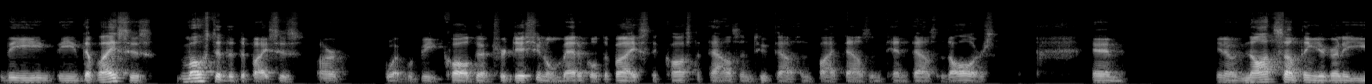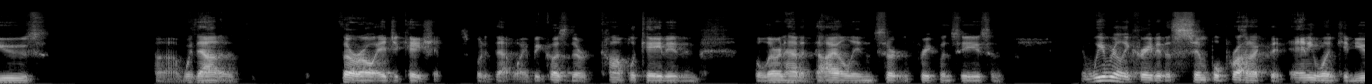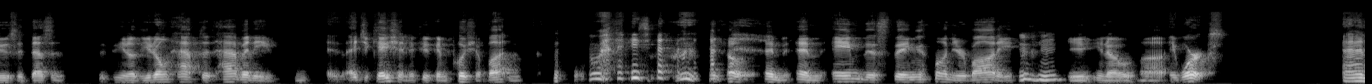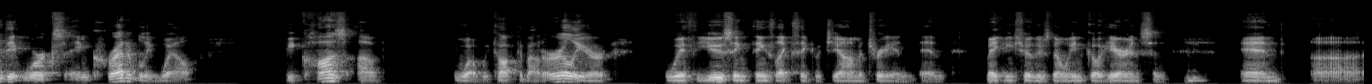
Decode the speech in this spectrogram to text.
the the devices most of the devices are what would be called a traditional medical device that cost a thousand, two thousand, five thousand, ten thousand dollars, and you know, not something you're going to use uh, without a thorough education. Let's put it that way, because they're complicated and to learn how to dial in certain frequencies and and we really created a simple product that anyone can use. It doesn't you know you don't have to have any education if you can push a button right you know and and aim this thing on your body mm-hmm. you, you know uh, it works and it works incredibly well because of what we talked about earlier with using things like sacred geometry and and making sure there's no incoherence and mm-hmm. and uh,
